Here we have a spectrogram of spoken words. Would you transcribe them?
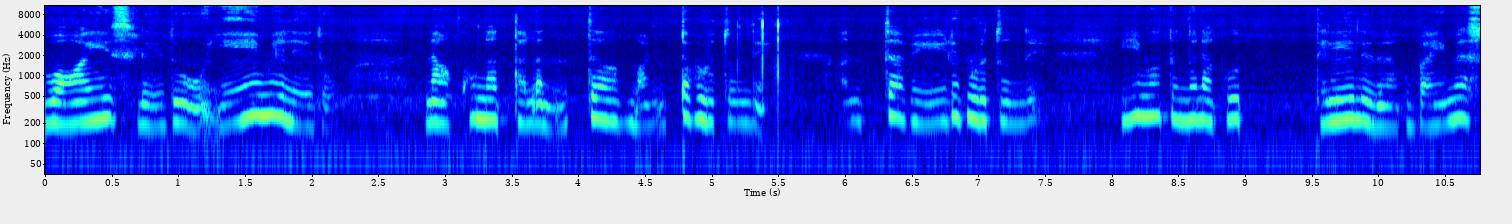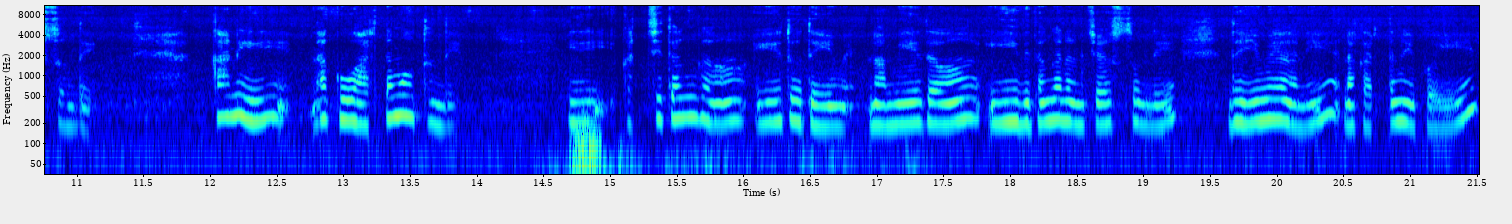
వాయిస్ లేదు ఏమీ లేదు. నాకు నా తలంతా మంట పుడుతుంది. అంత వేడి పుడుతుంది. ఏమవుతుందో నాకు తెలియలేదు. నాకు భయం వేస్తుంది కానీ నాకు అర్థమవుతుంది. ఇది ఖచ్చితంగా ఏదో దెయ్యమే. నా మీద ఈ విధంగా నన్ను చేస్తుంది దెయ్యమే అని నాకు అర్థమైపోయి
